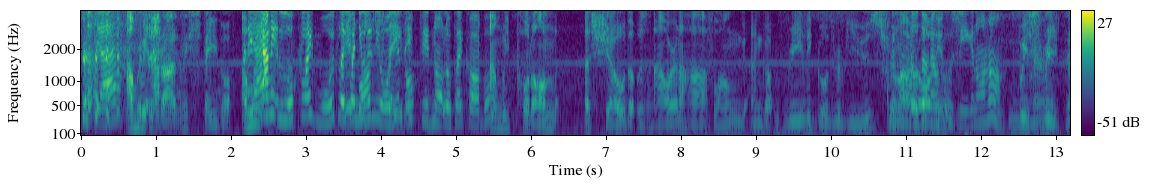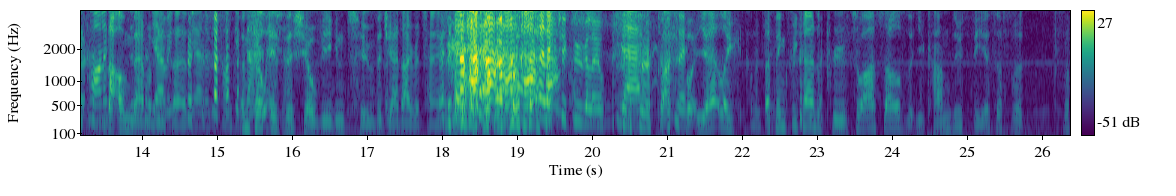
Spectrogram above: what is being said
yeah, and Which we surprisingly stayed up. And, it, Yeah. and it looked like wood. Like It when you were in was the audience, stable. it did not look like cardboard. and we put on a show that was an hour and a half long and got really good reviews from we from still our don't know if it was vegan or not. We, s- we, we can't. that'll d- never yeah, be we, said. Yeah, no, we can't give Until prediction. is this show vegan 2 The Jedi Return? Electric Boogaloo. Yeah, Classic. but yeah, like I think we kind of proved to ourselves that you can do theatre for, for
